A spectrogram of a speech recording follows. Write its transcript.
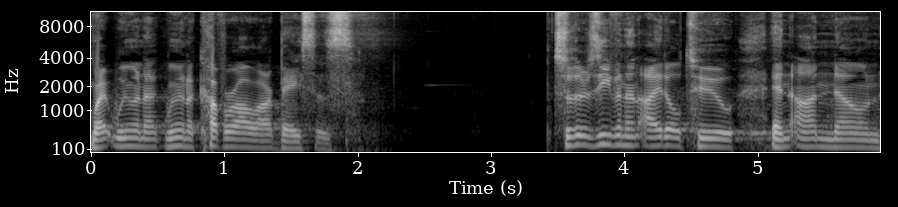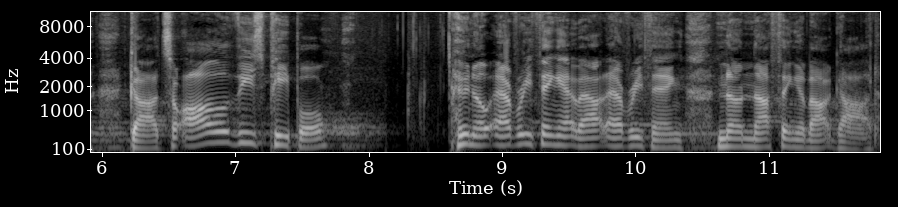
Right? We want to we want to cover all our bases. So there's even an idol to an unknown God. So all of these people who know everything about everything know nothing about God.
